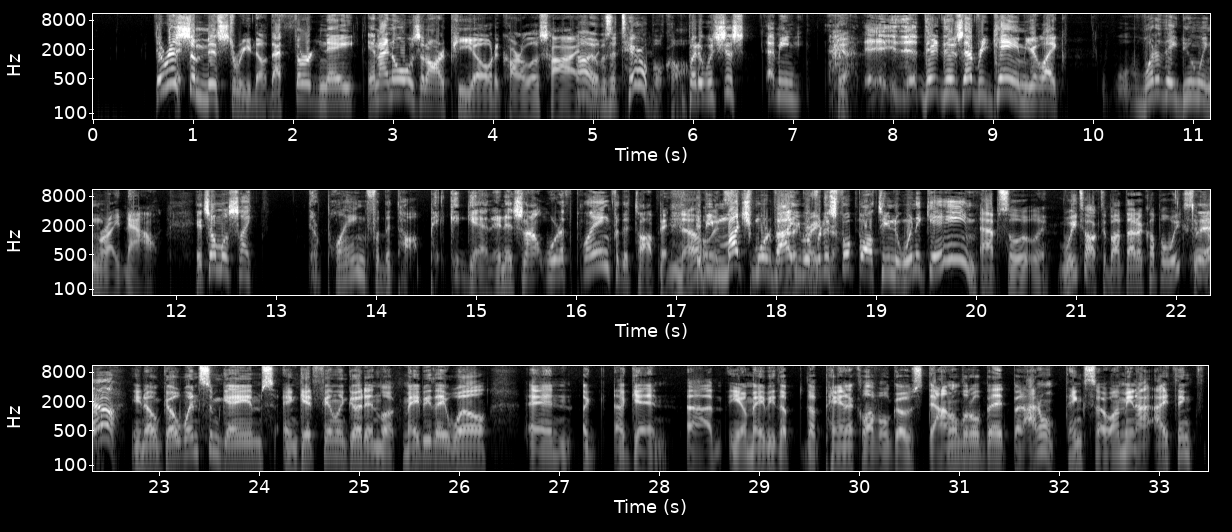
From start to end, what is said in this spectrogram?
There is some mystery though. That third and eight, and I know it was an RPO to Carlos Hyde. oh, but, it was a terrible call. but it was just. I mean, Yeah. there, there's every game you're like, what are they doing right now? It's almost like they're playing for the top pick again, and it's not worth playing for the top pick. No, it'd be much more valuable for this draft. football team to win a game. Absolutely. We talked about that a couple weeks ago. Yeah. You know, go win some games and get feeling good. And look, maybe they will. And again, um, you know, maybe the the panic level goes down a little bit, but I don't think so. I mean, I, I think.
